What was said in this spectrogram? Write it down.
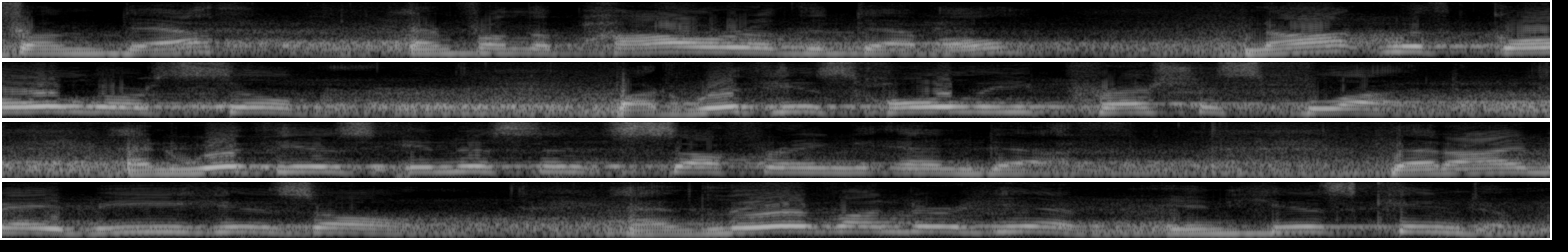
from death, and from the power of the devil, not with gold or silver, but with his holy, precious blood, and with his innocent suffering and death, that I may be his own and live under him in his kingdom,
